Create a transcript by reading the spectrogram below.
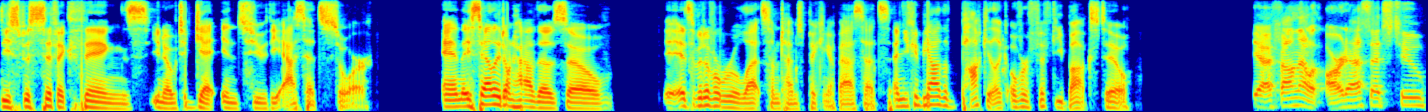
these specific things, you know, to get into the asset store. And they sadly don't have those, so it's a bit of a roulette sometimes picking up assets. And you can be out of the pocket like over 50 bucks too. Yeah, I found that with art assets too.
